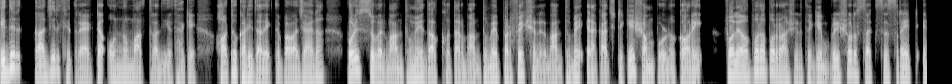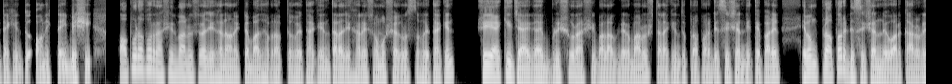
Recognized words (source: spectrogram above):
এদের কাজের ক্ষেত্রে একটা অন্য মাত্রা দিয়ে থাকে। হঠকারিতা দেখতে পাওয়া যায় না। পরিশ্রমের মাধ্যমে, দক্ষতার মাধ্যমে পারফেকশনের মাধ্যমে এরা কাজটিকে সম্পূর্ণ করে। ফলে অপরাপর রাশির থেকে বৃষর সাকসেস রেট এটা কিন্তু অনেকটাই বেশি। অপরাপর রাশির মানুষরা যেখানে অনেকটা বাধাপ্রাপ্ত হয়ে থাকেন, তারা যেখানে সমস্যাগ্রস্ত হয়ে থাকেন সেই একই জায়গায় বৃষ রাশি বা লগ্নের মানুষ, তারা কিন্তু প্রপার ডিসিশন নিতে পারেন এবং প্রপার ডিসিশন নেওয়ার কারণে,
